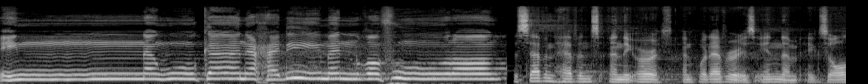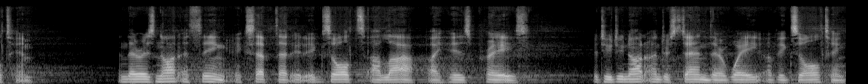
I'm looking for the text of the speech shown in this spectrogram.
إنه كان حليما غفورا The seven heavens and the earth and whatever is in them exalt him. And there is not a thing except that it exalts Allah by His praise. But you do not understand their way of exalting.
